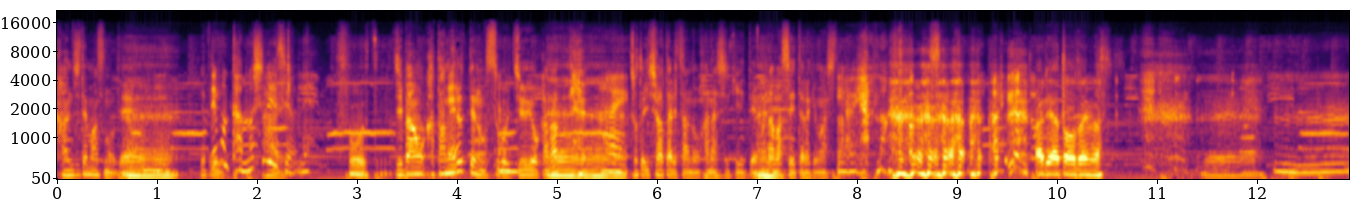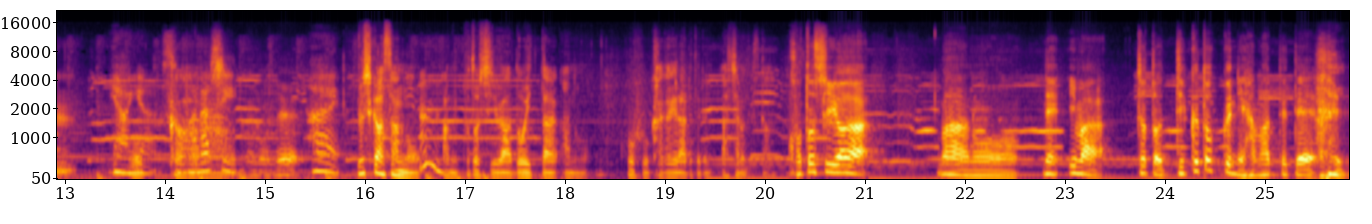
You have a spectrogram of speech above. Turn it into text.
感じてますので、でも楽しいですよね。そうですね。地盤を固めるっていうのもすごい重要かなって、ちょっと石渡さんのお話聞いて学ばせていただきました。いやいやなんか ありがとう。ございます。えうーん。いやいや素晴らしいはい。吉川さんの,、んあの今年はどういったあの抱負を掲げられてらっしゃるんですか？今年はまああのね今ちょっと TikTok にハマっててはい。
